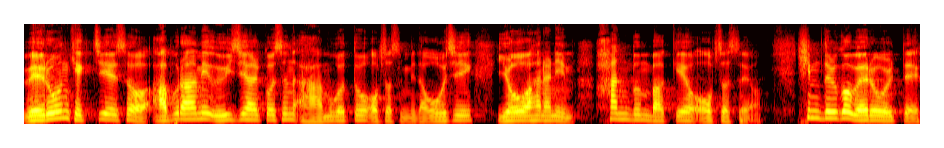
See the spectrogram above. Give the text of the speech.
외로운 객지에서 아브라함이 의지할 것은 아무것도 없었습니다. 오직 여호와 하나님 한 분밖에 없었어요. 힘들고 외로울 때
